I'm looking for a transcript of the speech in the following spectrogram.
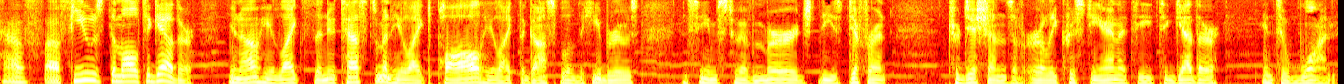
have uh, fused them all together. You know, he liked the New Testament, he liked Paul, he liked the Gospel of the Hebrews, and seems to have merged these different traditions of early Christianity together into one.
